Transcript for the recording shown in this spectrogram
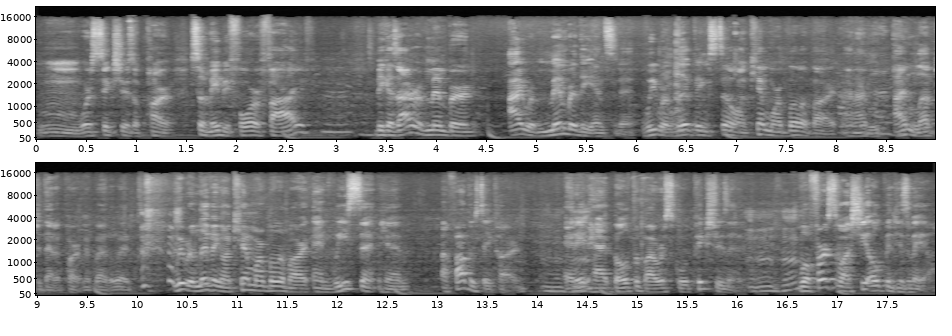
Mm, we're six years apart, so maybe four or 5 mm-hmm. Because I remember, I remember the incident. We were living still on Kenmore Boulevard, and I, uh-huh. I loved that apartment, by the way. we were living on Kenmore Boulevard, and we sent him a Father's Day card, and it mm-hmm. had both of our school pictures in it. Mm-hmm. Well, first of all, she opened his mail.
